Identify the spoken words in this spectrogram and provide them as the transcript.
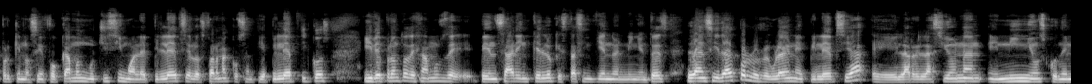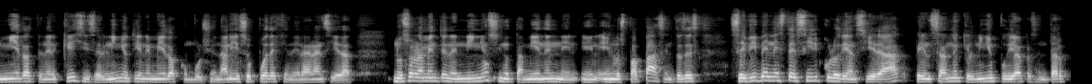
porque nos enfocamos muchísimo a la epilepsia, a los fármacos antiepilépticos y de pronto dejamos de pensar en qué es lo que está sintiendo el niño. Entonces, la ansiedad por lo regular en epilepsia eh, la relacionan en niños con el miedo a tener crisis. El niño tiene miedo a convulsionar y eso puede generar ansiedad, no solamente en el niño, sino también en, en, en los papás. Entonces, se vive en este círculo de ansiedad pensando en que el niño pudiera presentar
